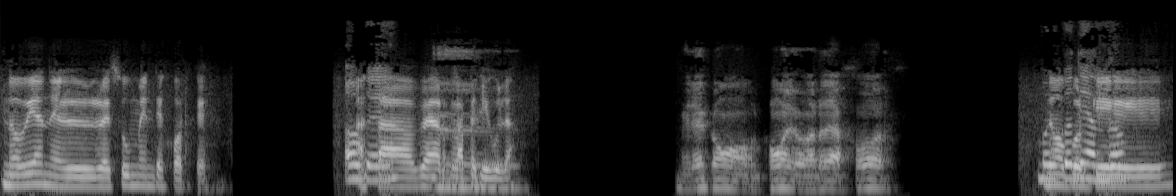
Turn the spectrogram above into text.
No vean el resumen de Jorge Ok. hasta ver la película. Mirá cómo, cómo lo guardé a Jorge. No, porque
